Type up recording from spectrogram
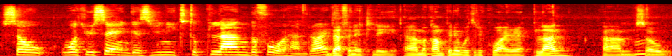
So what you're saying is you need to plan beforehand, right? Definitely. Um, a company would require a plan. Um, mm-hmm. So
